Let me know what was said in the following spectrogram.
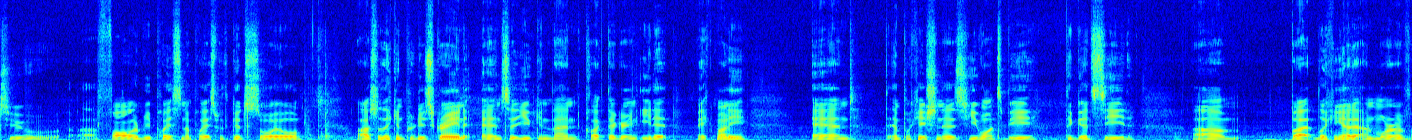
to uh, fall or be placed in a place with good soil, uh, so they can produce grain, and so you can then collect their grain, eat it, make money, and the implication is you want to be the good seed. Um, but looking at it on more of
